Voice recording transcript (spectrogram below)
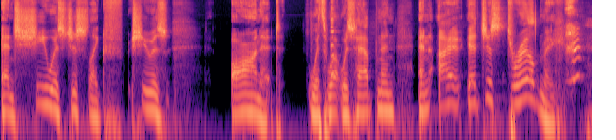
And she was just like, she was on it with what was happening. And I, it just thrilled me.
